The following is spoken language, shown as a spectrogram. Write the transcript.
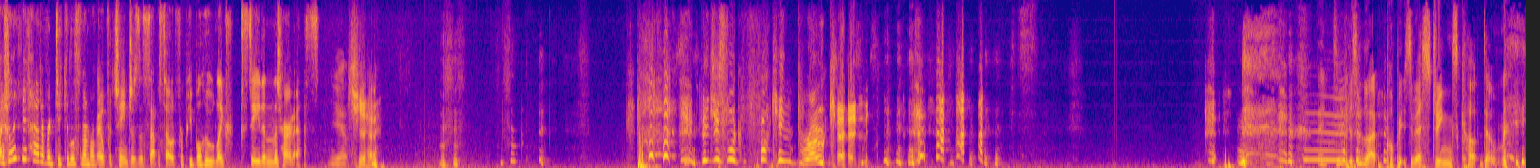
I feel like they've had a ridiculous number of outfit changes this episode for people who like stayed in the TARDIS. Yeah. Yeah. they just look fucking broken. They do just look like puppets with their strings cut, don't they?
